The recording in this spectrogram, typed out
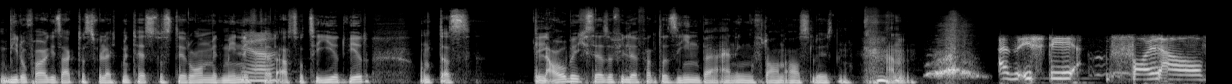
wie du vorher gesagt hast, vielleicht mit Testosteron, mit Männlichkeit Ja. assoziiert wird und das, glaube ich, sehr, sehr viele Fantasien bei einigen Frauen auslösen kann. Also ich stehe voll auf.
